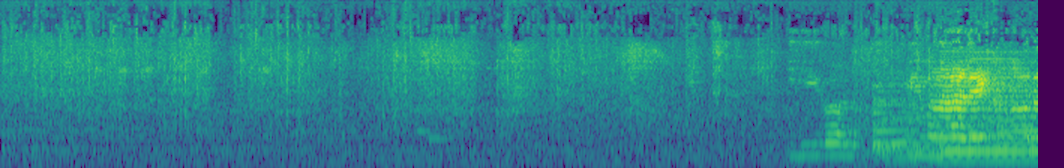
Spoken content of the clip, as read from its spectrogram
이건 우리만의 커다란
